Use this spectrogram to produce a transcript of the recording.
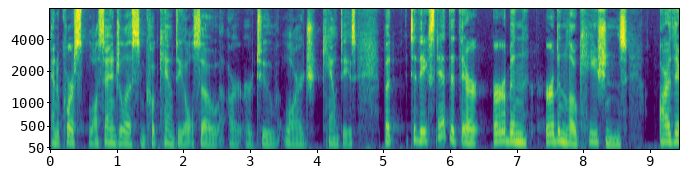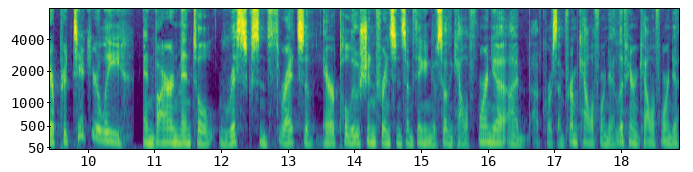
And of course, Los Angeles and Cook County also are, are two large counties. But to the extent that they're urban urban locations, are there particularly environmental risks and threats of air pollution. For instance, I'm thinking of Southern California. I'm, of course, I'm from California. I live here in California,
